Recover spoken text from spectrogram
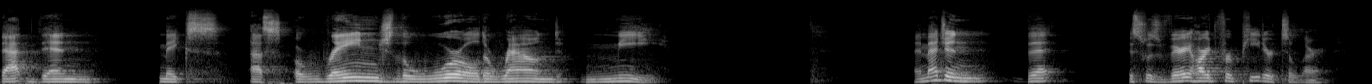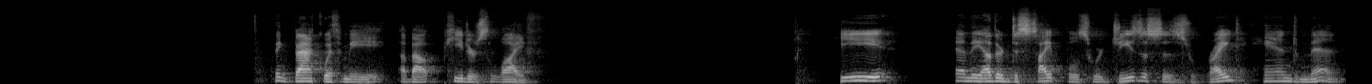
that then makes us arrange the world around me. Imagine that this was very hard for Peter to learn. Think back with me about Peter's life. He and the other disciples were Jesus' right hand men,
